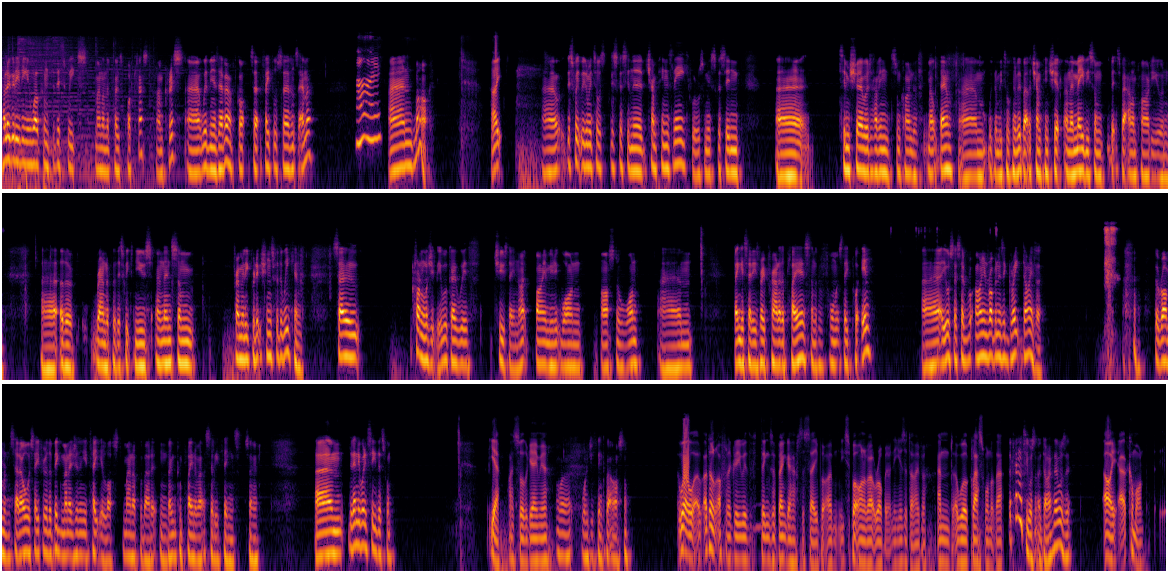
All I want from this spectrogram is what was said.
Hello, good evening, and welcome to this week's Man on the Post podcast. I'm Chris. Uh, with me, as ever, I've got uh, faithful servants Emma Hi. and Mark. Hi. Uh, this week, we're going to be talk- discussing the Champions League. We're also going to be discussing uh, Tim Sherwood having some kind of meltdown. Um, we're going to be talking a bit about the Championship, and then maybe some bits about Alan Pardew and uh, other roundup of this week's news, and then some Premier League predictions for the weekend. So, chronologically, we'll go with Tuesday night. Bayern Munich one, Arsenal one. Um, Wenger said he's very proud of the players and the performance they put in. Uh, he also said Arjen Robben is a great diver. but Robben said, I always say if you're the big manager, then you take your loss. Man up about it and don't complain about silly things. So, um, did anybody see this one? Yeah, I saw the game. Yeah. What did you think about Arsenal? Well, I don't often agree with things that Wenger has to say, but um, he's spot on about Robben, and he is a diver and a world class one at that. The penalty wasn't a dive, there was it? Oh, yeah, uh, come on!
